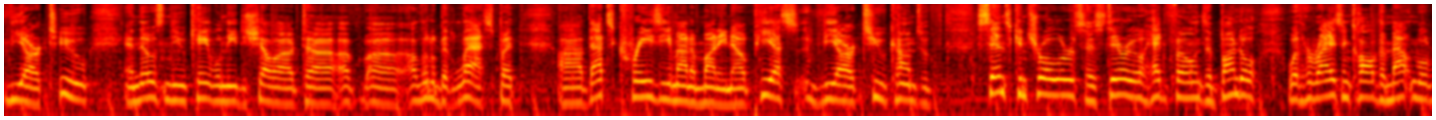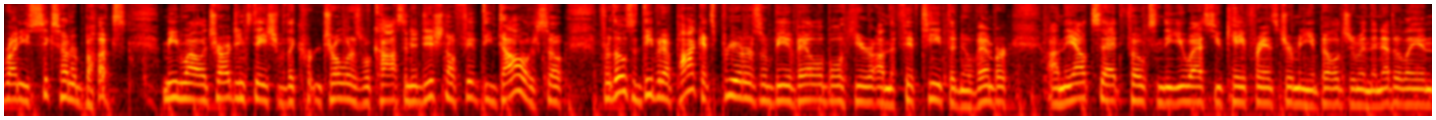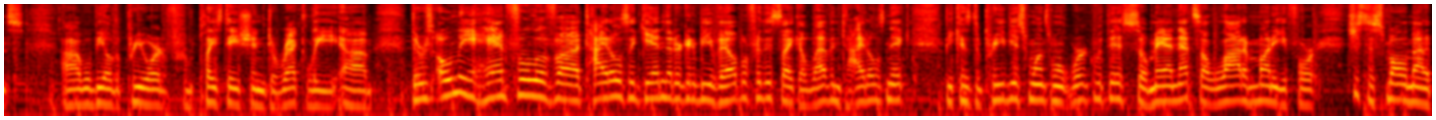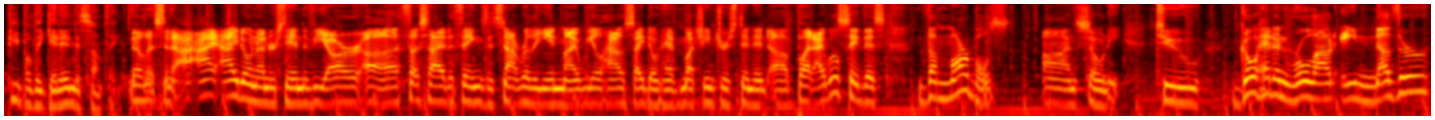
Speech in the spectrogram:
VR2, and those in the UK will need to shell out uh, a, uh, a little bit less, but uh, that's crazy amount of money. Now, PS VR2 comes with Sense controllers, stereo headphones, a bundle with Horizon Call the Mountain will run you 600 bucks. Meanwhile, a charging station for the controllers will cost an additional $50. So, for those with deep enough pockets, pre-orders will be available here on the 15th of November. On the outset, folks in the US, UK, France, Germany, and Belgium, and the Netherlands uh, will be able to pre-order from PlayStation directly. Um, there's only a handful of uh, titles again that are going to be available for this, like 11 titles, Nick, because the previous ones won't work with this. So, man, that's a lot of money for just a small amount of people to get into something. Now, listen, I, I don't understand the VR uh, th- side of things. It's not really in my wheelhouse. I don't have much interest in it. Uh, but I will say this the marbles on Sony to go ahead and roll out another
